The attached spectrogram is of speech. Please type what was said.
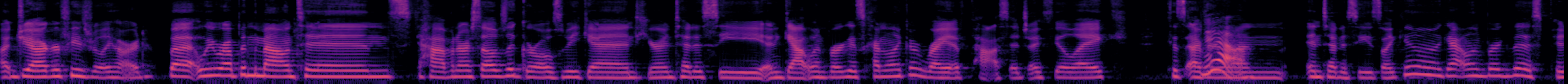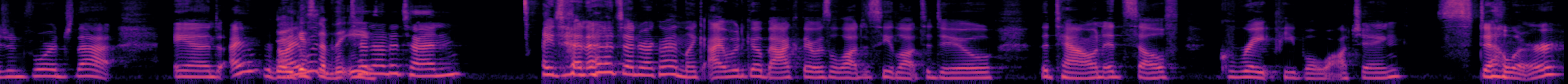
Uh, geography is really hard, but we were up in the mountains having ourselves a girls' weekend here in Tennessee, and Gatlinburg is kind of like a rite of passage. I feel like because everyone in Tennessee is like, you oh, Gatlinburg this, Pigeon Forge that, and I I would of the ten East. out of ten. A 10 out of 10 recommend. Like, I would go back. There was a lot to see, a lot to do. The town itself, great people watching, stellar.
